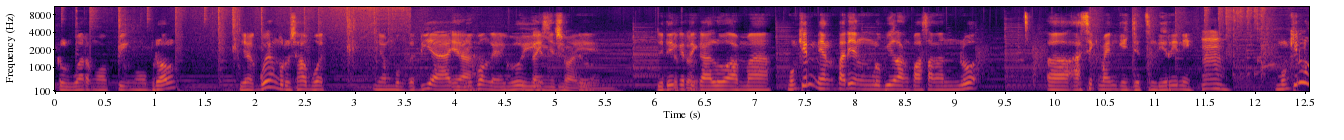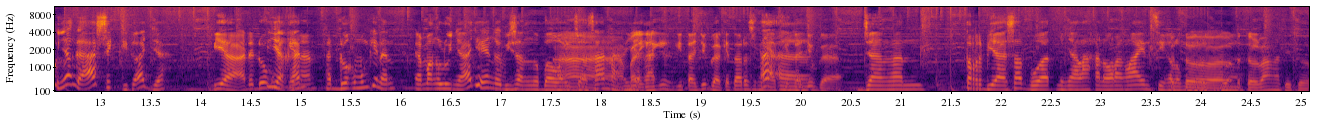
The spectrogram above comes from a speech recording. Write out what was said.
keluar ngopi ngobrol ya gue yang berusaha buat nyambung ke dia jadi Iya, gue nggak egois kita gitu. jadi Betul. ketika lu sama mungkin yang tadi yang lu bilang pasangan lu eh, asik main gadget sendiri nih Mm-mm. mungkin lu nya nggak asik gitu aja Iya, ada dua iya kemungkinan. kan ada dua kemungkinan emang lu nya aja yang nggak bisa ngebawain Ah, suasana iya balik kan? lagi ke kita juga, kita harus ngeliat Ah, kita ah. juga. jangan terbiasa buat menyalahkan orang lain sih kalau menurut betul, gua betul banget itu.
